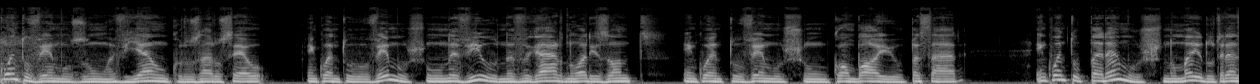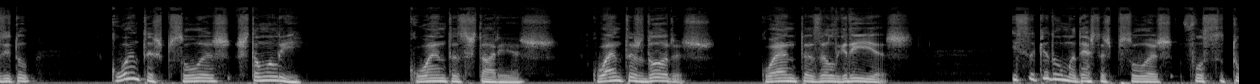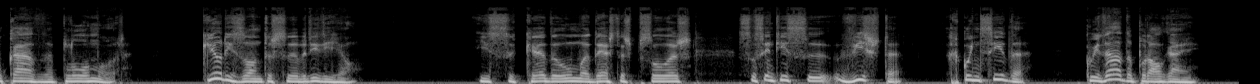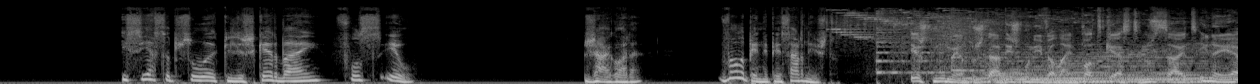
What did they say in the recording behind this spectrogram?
Enquanto vemos um avião cruzar o céu, enquanto vemos um navio navegar no horizonte, enquanto vemos um comboio passar, enquanto paramos no meio do trânsito, quantas pessoas estão ali? Quantas histórias, quantas dores, quantas alegrias. E se cada uma destas pessoas fosse tocada pelo amor, que horizontes se abririam? E se cada uma destas pessoas se sentisse vista, reconhecida, cuidada por alguém? E se essa pessoa que lhes quer bem fosse eu? Já agora, vale a pena pensar nisto. Este momento está disponível em podcast no site e na app.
